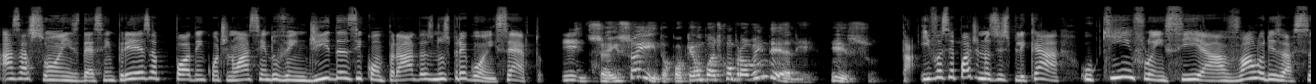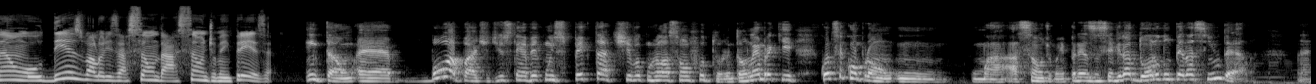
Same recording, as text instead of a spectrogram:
as ações dessa empresa podem continuar sendo vendidas e compradas nos pregões, certo? Isso, é isso aí. Então qualquer um pode comprar ou vender ali. Isso. Tá. E você pode nos explicar o que influencia a valorização ou desvalorização da ação de uma empresa? Então, é, boa parte disso tem a ver com expectativa com relação ao futuro. Então, lembra que quando você compra um, um, uma ação de uma empresa, você vira dono de um pedacinho dela. Né?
